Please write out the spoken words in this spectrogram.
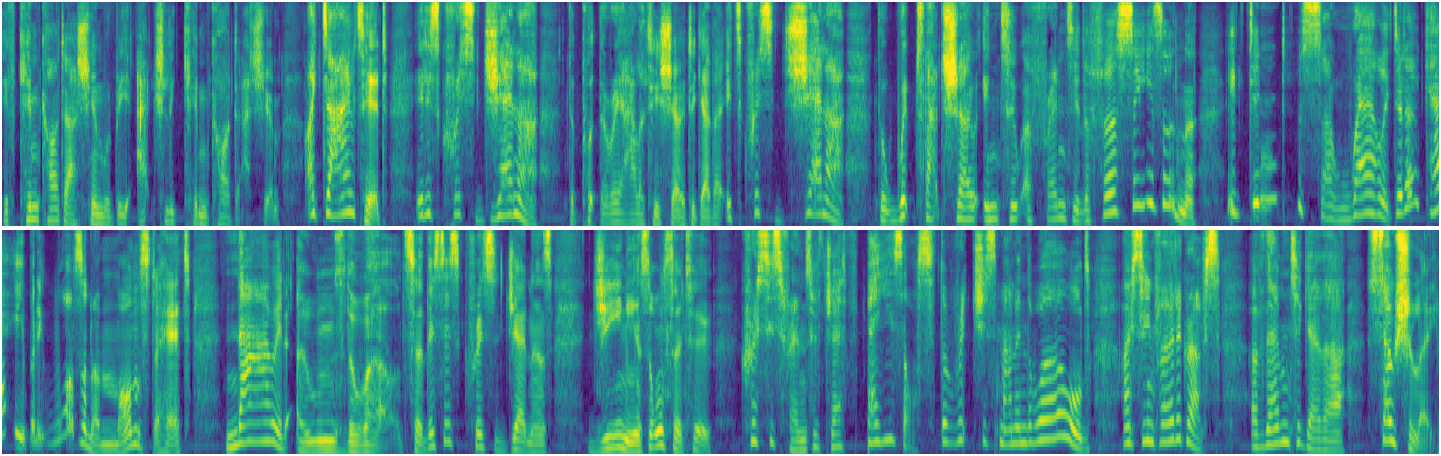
if Kim Kardashian would be actually Kim Kardashian. I doubt it. It is Kris Jenner that put the reality show together. It's Kris Jenner that whipped that show into a frenzy. The first season, it didn't do so well. It did okay, but it wasn't a monster hit. Now it owns the world. So this is Kris Jenner's genius also too. Kris is friends with Jeff Bezos, the richest man in the world. I've seen photographs of them together socially,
